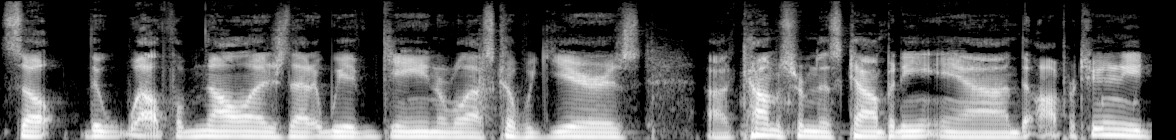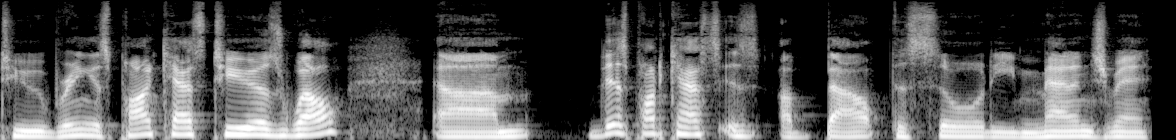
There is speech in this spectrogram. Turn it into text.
So the wealth of knowledge that we've gained over the last couple of years uh, comes from this company, and the opportunity to bring this podcast to you as well. Um, this podcast is about facility management,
